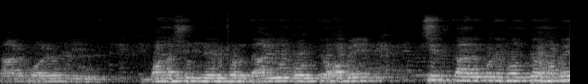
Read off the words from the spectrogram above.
তারপরেও কি মহাশূন্যের উপর দাঁড়িয়ে বলতে হবে? চিৎকার করে বলতে হবে,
